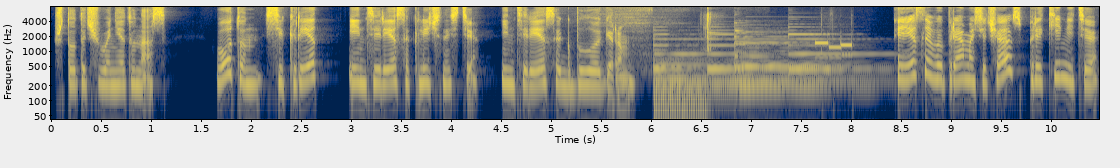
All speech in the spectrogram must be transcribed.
что-то, чего нет у нас. Вот он, секрет интереса к личности, интереса к блогерам. И если вы прямо сейчас прикинете,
